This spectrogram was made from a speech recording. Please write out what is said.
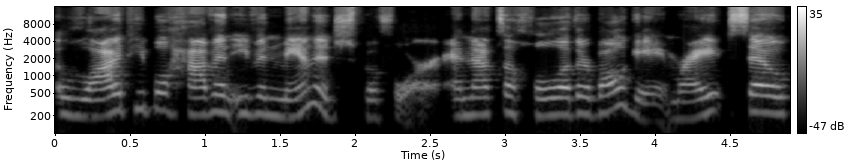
a lot of people haven't even managed before and that's a whole other ball game, right? So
